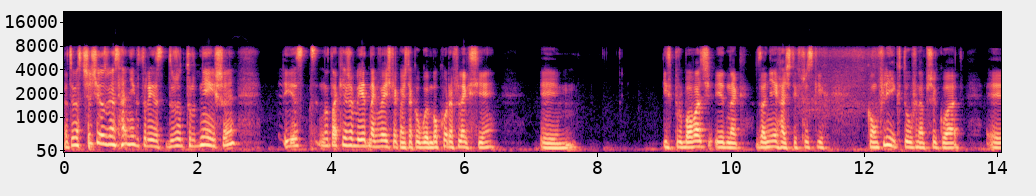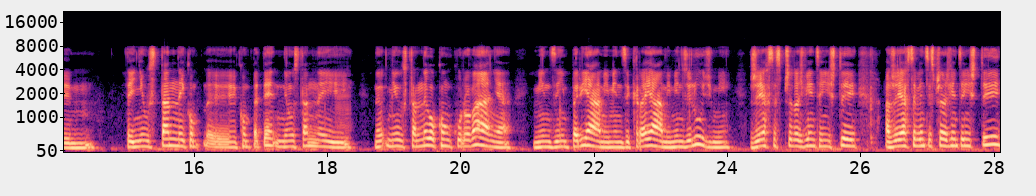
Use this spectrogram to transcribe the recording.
Natomiast trzecie rozwiązanie, które jest dużo trudniejsze, jest no takie, żeby jednak wejść w jakąś taką głęboką refleksję ym, i spróbować jednak zaniechać tych wszystkich konfliktów, na przykład tej nieustannej y, kompetencji, nieustannej, no, nieustannego konkurowania między imperiami, między krajami, między ludźmi, że ja chcę sprzedać więcej niż ty, a że ja chcę więcej sprzedać więcej niż ty,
